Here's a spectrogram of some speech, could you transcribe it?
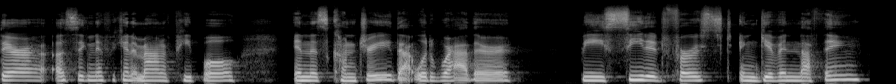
there are a significant amount of people in this country that would rather be seated first and given nothing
